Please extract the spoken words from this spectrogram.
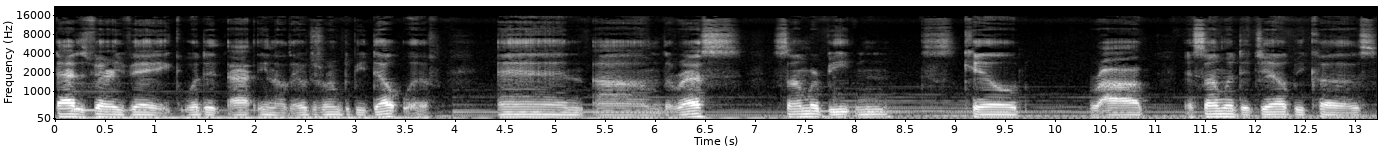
That is very vague. What did I, you know, they were just rumored to be dealt with. And um, the rest, some were beaten, killed, robbed, and some went to jail because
